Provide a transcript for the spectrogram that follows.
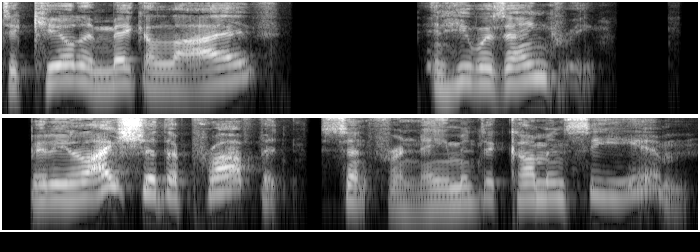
to kill and make alive? And he was angry. But Elisha the prophet sent for Naaman to come and see him.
